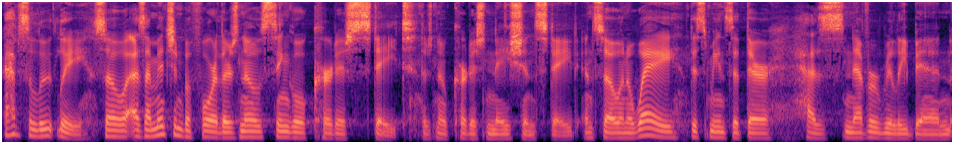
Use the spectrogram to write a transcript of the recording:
Absolutely. So, as I mentioned before, there's no single Kurdish state, there's no Kurdish nation state. And so, in a way, this means that there has never really been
